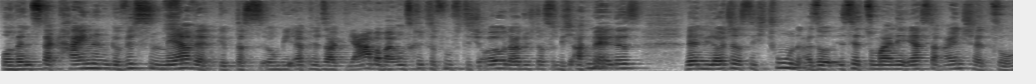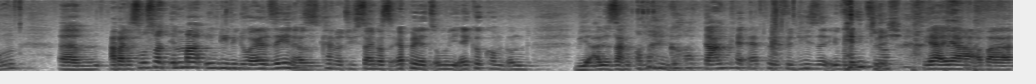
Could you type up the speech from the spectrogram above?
Und wenn es da keinen gewissen Mehrwert gibt, dass irgendwie Apple sagt, ja, aber bei uns kriegst du 50 Euro dadurch, dass du dich anmeldest, werden die Leute das nicht tun. Also ist jetzt so meine erste Einschätzung. Ähm, aber das muss man immer individuell sehen. Also es kann natürlich sein, dass Apple jetzt um die Ecke kommt und wir alle sagen, oh mein Gott, danke Apple für diese Evolution. Endlich. Ja, ja, aber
